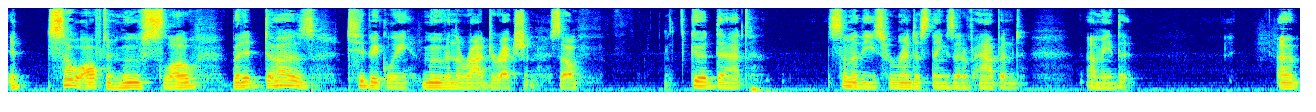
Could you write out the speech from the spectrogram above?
it so often moves slow, but it does typically move in the right direction. So, good that some of these horrendous things that have happened. I mean, the, a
